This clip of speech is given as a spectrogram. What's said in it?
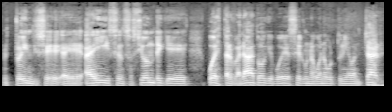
nuestro índice. Eh, ¿Hay sensación de que puede estar barato, que puede ser una buena oportunidad para entrar?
